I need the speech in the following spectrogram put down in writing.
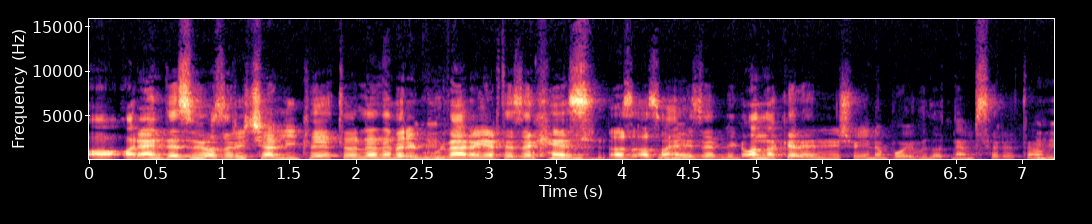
a, a rendező az a Richard Linklater lenne, mert ő Mhm. kurvára ért ezekhez, az, az a helyzet. Még annak ellenére is, hogy én a Boyhoodot nem szeretem. Mhm.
